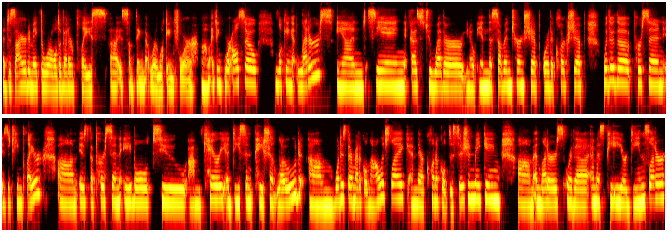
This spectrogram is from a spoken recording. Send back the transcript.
a desire to make the world a better place uh, is something that we're looking for. Um, I think we're also looking at letters and seeing as to whether, you know, in the sub internship or the clerkship, whether the person is a team player, um, is the person able to um, carry a decent patient load, um, what is their medical knowledge like, and their clinical decision making, um, and letters or the MSPE or Dean's letter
